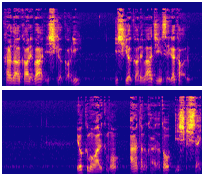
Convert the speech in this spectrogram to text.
体が変われば意識が変わり意識が変われば人生が変わる。良くも悪くもあなたの体と意識したい。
